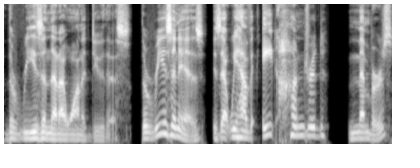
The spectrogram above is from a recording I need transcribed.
the reason that I want to do this. The reason is is that we have 800 members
